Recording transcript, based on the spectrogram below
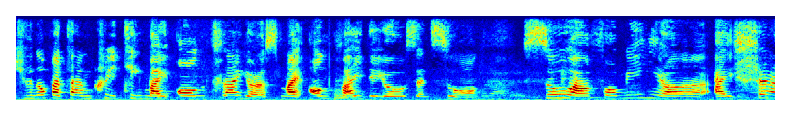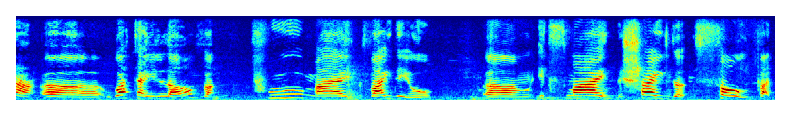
you know that I'm creating my own flyers, my own videos, and so on. So uh, for me, uh, I share uh, what I love through my video. Um, it's my child soul that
